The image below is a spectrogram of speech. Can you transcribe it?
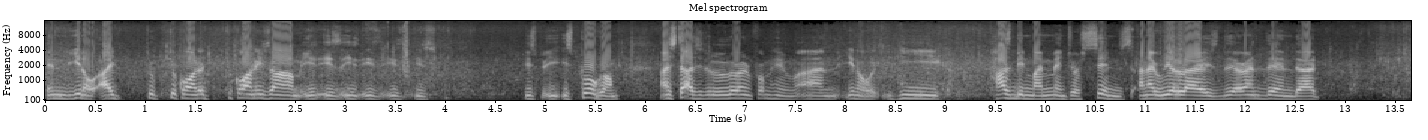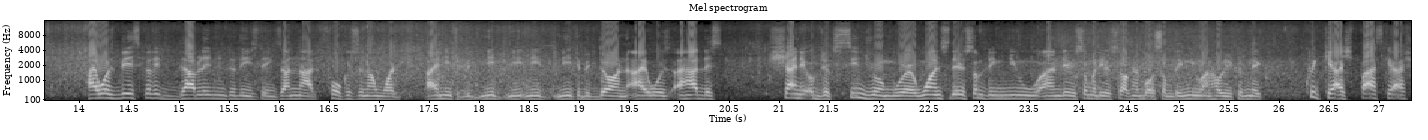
and, you know, I took, took on, took on his, um, his, his, his, his, his, his program I started to learn from him and you know he has been my mentor since and I realized there and then that I was basically dabbling into these things and not focusing on what I need to be need, need, need, need to be done. I was I had this shiny object syndrome where once there's something new and there's somebody who's talking about something new and how you could make quick cash, fast cash,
